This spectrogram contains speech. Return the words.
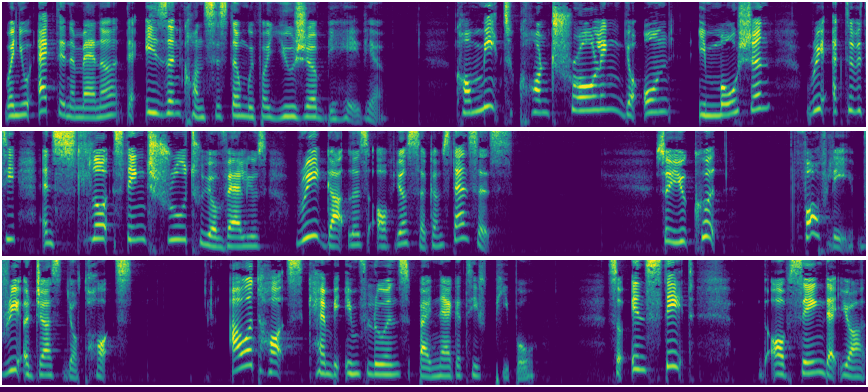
when you act in a manner that isn't consistent with your usual behavior. Commit to controlling your own emotion, reactivity, and slow, staying true to your values regardless of your circumstances. So you could, fourthly, readjust your thoughts. Our thoughts can be influenced by negative people. So instead of saying that you are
